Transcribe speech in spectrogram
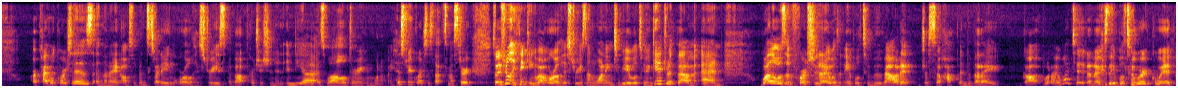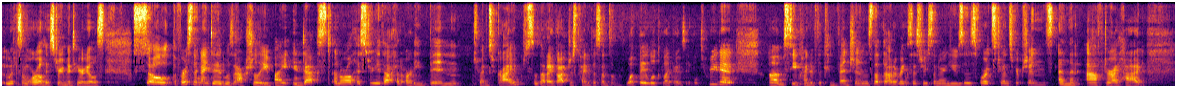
archival courses and then I had also been studying oral histories about partition in India as well during one of my history courses that semester. So I was really thinking about oral histories and wanting to be able to engage with them and while it was unfortunate I wasn't able to move out, it just so happened that I got what I wanted and I was able to work with with some oral history materials. So the first thing I did was actually I indexed an oral history that had already been transcribed so that I got just kind of a sense of what they looked like. I was able to read it, um, see kind of the conventions that the Outer Banks History Center uses for its transcriptions. And then after I had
